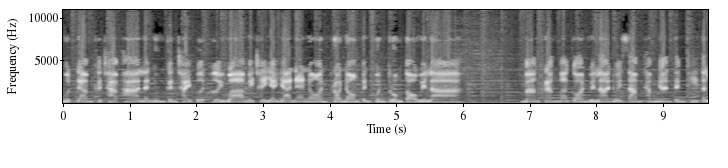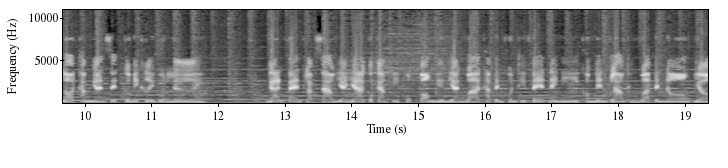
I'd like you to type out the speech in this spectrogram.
มดดำคชาภาและหนุ่มกัญชัยเปิดเผยว่าไม่ใช่ยาย่าแน่นอน เพราะน้องเป็นคนตรงต่อเวลา บางครั้งมาก่อนเวลาด้วยซ้ำทำงานเต็มที่ตลอดทำงานเสร็จก็ไม่เคยบ่นเลย ด้านแฟนคลับสาวยาย่าก็กางปีกปกป้องยืนยันว่าถ้าเป็นคนที่เฟซในนี้คอมเมนต์กล่าวถึงว่าเป็นน้องยอ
